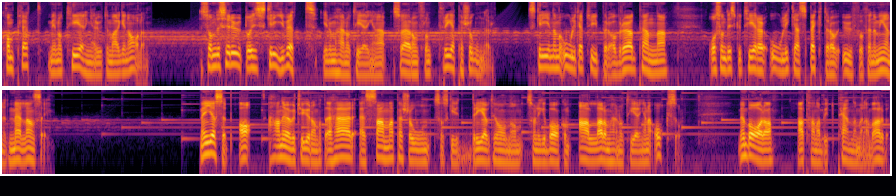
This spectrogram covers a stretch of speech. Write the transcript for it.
komplett med noteringar ute i marginalen. Som det ser ut och är skrivet i de här noteringarna så är de från tre personer, skrivna med olika typer av röd penna och som diskuterar olika aspekter av ufo-fenomenet mellan sig. Men Jessup, ja, han är övertygad om att det här är samma person som skrivit brev till honom som ligger bakom alla de här noteringarna också. Men bara att han har bytt penna mellan varven.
